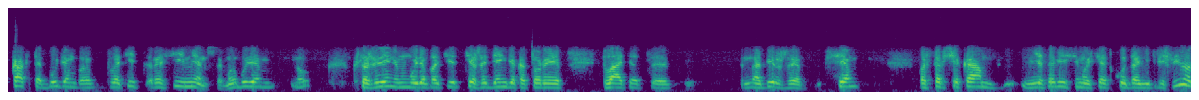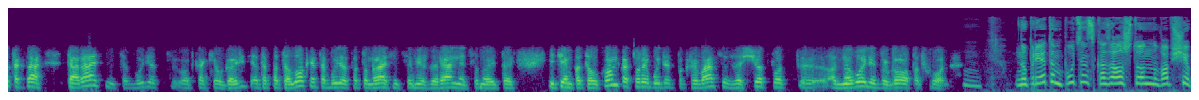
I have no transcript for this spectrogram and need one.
как-то будем платить России меньше. Мы будем, ну, к сожалению, мы будем платить те же деньги, которые платят на бирже всем поставщикам, вне зависимости, откуда они пришли, но тогда та разница будет, вот как я говорить, это потолок, это будет потом разница между реальной ценой и тем потолком, который будет покрываться за счет вот э, одного или другого подхода. Но при этом Путин сказал, что он вообще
